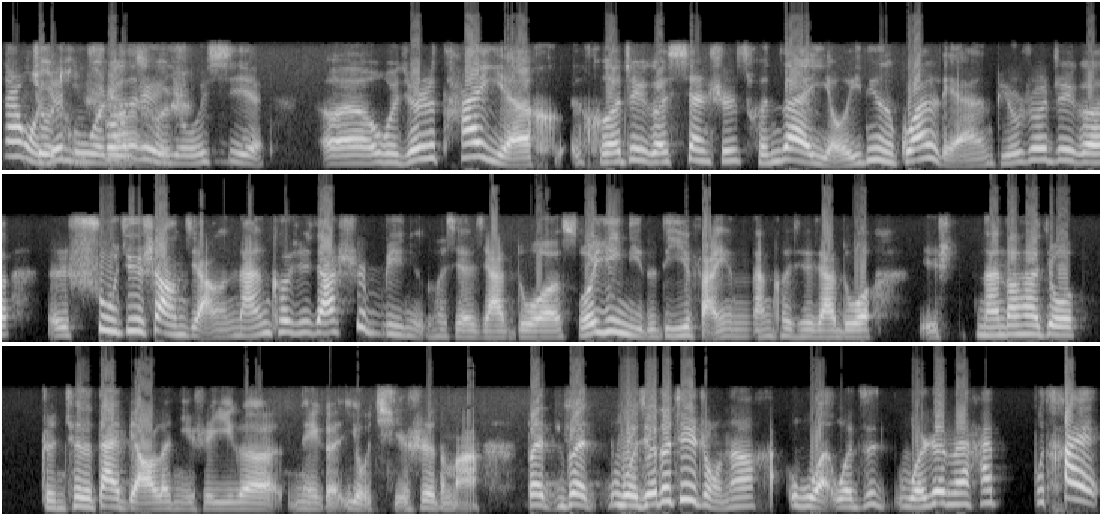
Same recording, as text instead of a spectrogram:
但是我觉得你说的这个游戏，呃，我觉得它也和和这个现实存在有一定的关联。比如说，这个呃，数据上讲，男科学家是比女科学家多，所以你的第一反应男科学家多，也是难道他就准确的代表了你是一个那个有歧视的吗？不不，我觉得这种呢，我我自我认为还不太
